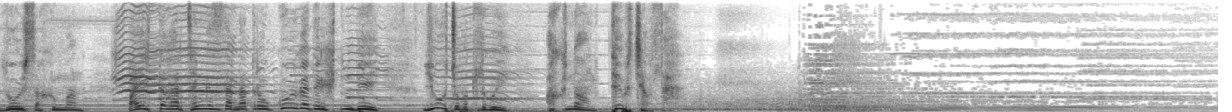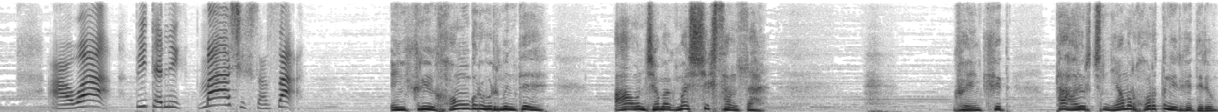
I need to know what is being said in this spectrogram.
Луис охин маань баяртайгаар цангасаар над руу гүйгээд ирэхэд нь би юу ч бодлоогүй охиноо тэрч авлаа. Аваа, би таныг маш их сансаа. Инхри хонгор хөрмөнтэй аав нь чамайг маш их саналаа. Гэхдээ ингэхэд та хоёр чинь ямар хурдан эргээд ирэв?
